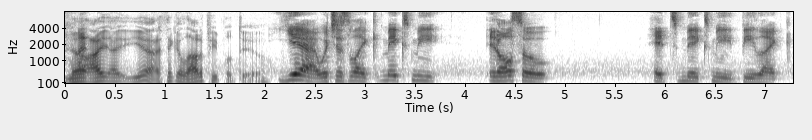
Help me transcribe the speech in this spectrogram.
No, I- I, I yeah, I think a lot of people do. Yeah, which is like makes me. It also, it makes me be like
